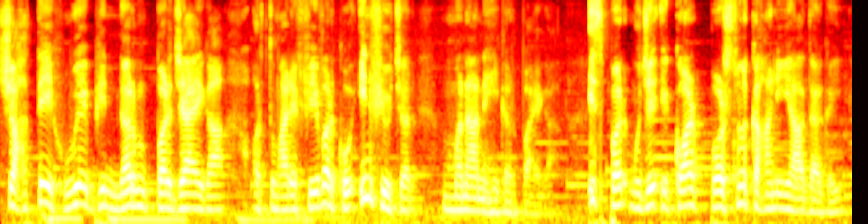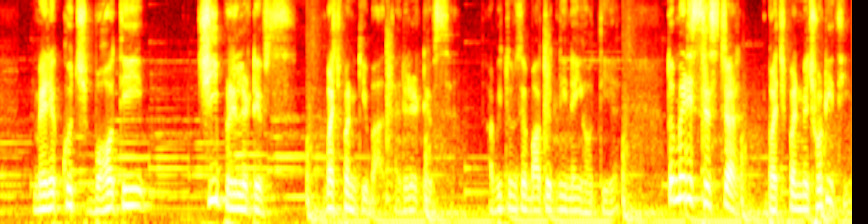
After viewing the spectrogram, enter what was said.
चाहते हुए भी नर्म पड़ जाएगा और तुम्हारे फेवर को इन फ्यूचर मना नहीं कर पाएगा। इस पर मुझे एक और पर्सनल कहानी याद आ गई। मेरे कुछ बहुत ही चीप रिलेटिव्स बचपन की बात है रिलेटिव्स हैं। अभी तुमसे बात इतनी नहीं होती है। तो मेरी सिस्टर बचपन में छोटी थी,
